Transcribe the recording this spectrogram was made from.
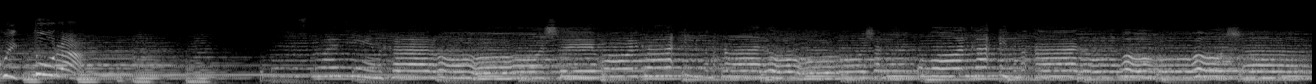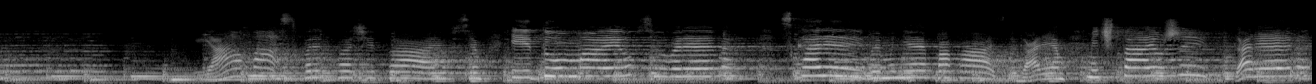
культура? Предпочитаю всем и думаю все время, Скорей бы мне попасть в гарем, мечтаю жить в гареме.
